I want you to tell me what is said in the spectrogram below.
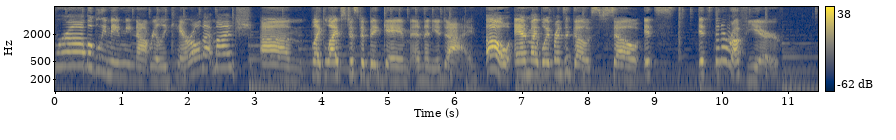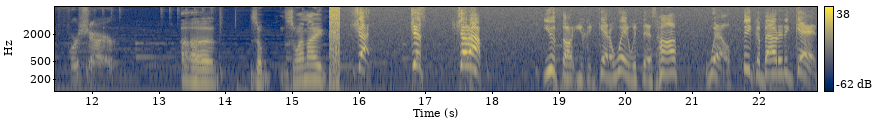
probably made me not really care all that much. Um, like life's just a big game and then you die. Oh, and my boyfriend's a ghost, so it's it's been a rough year, for sure. Uh, so, so am I. Shut! Just shut up! You thought you could get away with this, huh? Well, think about it again.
